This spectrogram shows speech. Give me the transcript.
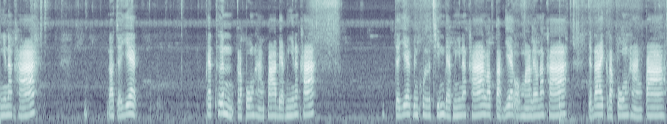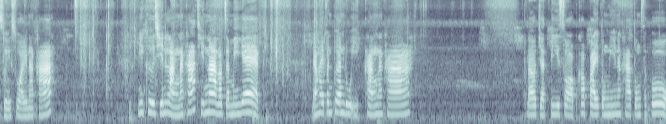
นี้นะคะ เราจะแยกแพทเทิร์นกระโปรงหางปลาแบบนี้นะคะ จะแยกเป็นคนละชิ้นแบบนี้นะคะ เราตัดแยกออกมาแล้วนะคะ จะได้กระโปรงหางปลาสวยๆนะคะ นี่คือชิ้นหลังนะคะ ชิ้นหน้าเราจะไม่แยก เดี๋ยวให้เพื่อนๆดูอีกครั้งนะคะ เราจะตีสอบเข้าไปตรงนี้นะคะ ตรงสะโพก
